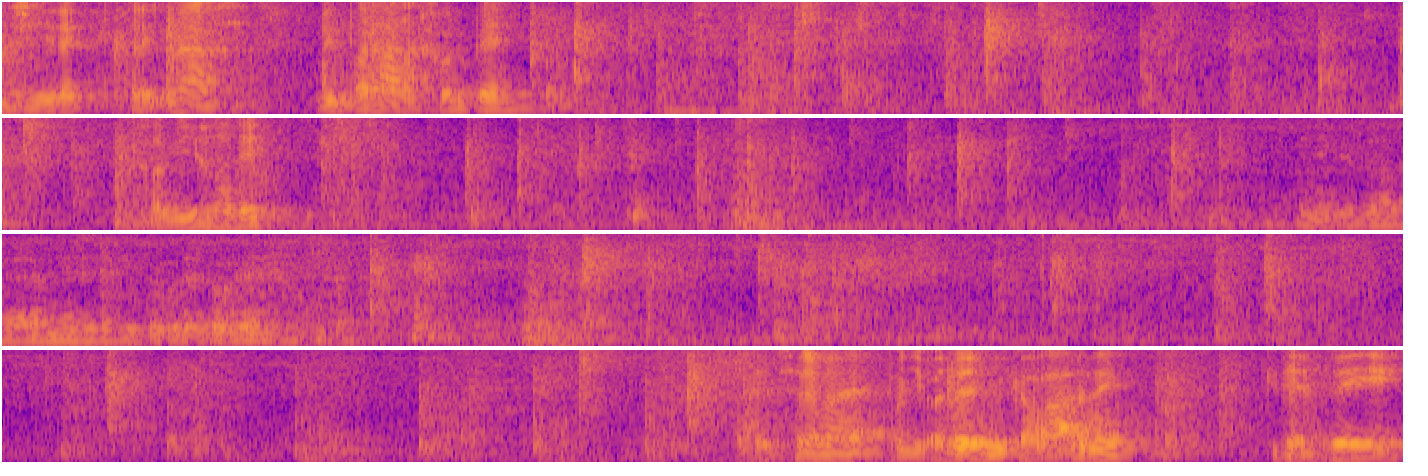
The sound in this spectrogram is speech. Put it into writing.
Můžete to tady u nás vypadá na chodbě. Takhle výhledy. Jestli někdy byla v Jaroměři, taky to bude povědět. A teď se jdeme podívat do jedné kavárny, kde by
